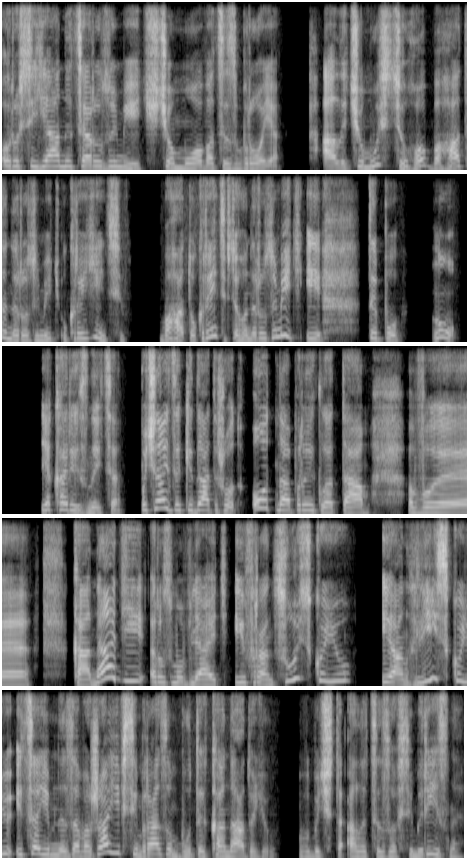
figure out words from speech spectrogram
росіяни це розуміють, що мова це зброя. Але чомусь цього багато не розуміють українців. Багато українців цього не розуміють. І, типу, ну, яка різниця? Починають закидати, що от, от, наприклад, там в Канаді розмовляють і французькою, і англійською, і це їм не заважає всім разом бути Канадою. Вибачте, але це зовсім різне.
